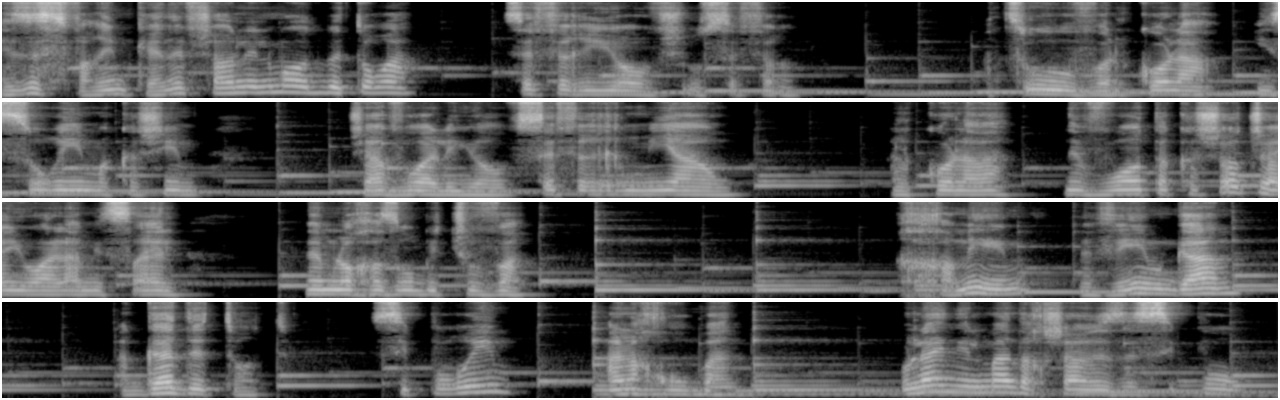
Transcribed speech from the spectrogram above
איזה ספרים כן אפשר ללמוד בתורה? ספר איוב, שהוא ספר עצוב על כל הייסורים הקשים שעברו על איוב, ספר ירמיהו, על כל הנבואות הקשות שהיו על עם ישראל, והם לא חזרו בתשובה. חכמים מביאים גם אגדתות, סיפורים על החורבן. אולי נלמד עכשיו איזה סיפור.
